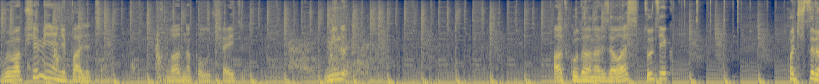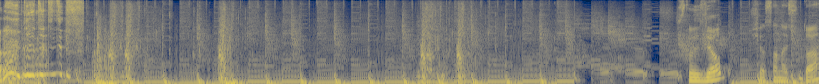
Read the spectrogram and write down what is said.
Вы вообще меня не палите? Ладно, получайте. Мину... Откуда она взялась? Тутик. Хочется... Что я сделал? Сейчас она сюда,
